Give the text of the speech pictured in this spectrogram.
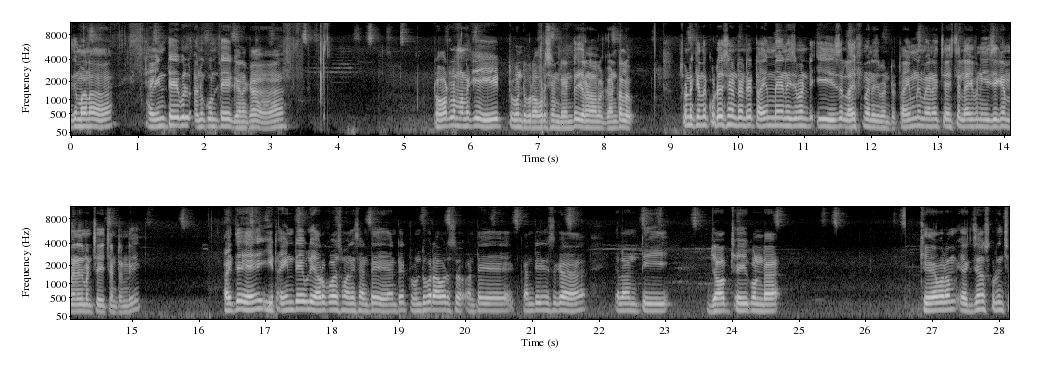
ఇది మన టైం టేబుల్ అనుకుంటే గనక టోటల్ మనకి ట్వంటీ ఫోర్ అవర్స్ అండి అంటే ఇరవై నాలుగు గంటలు. చూడండి కింద కొటేషన్ ఏంటంటే time management is life management. టైంని మేనేజ్ చేస్తే లైఫ్ని ఈజీగా మేనేజ్మెంట్ చేయొచ్చు అంటండి అయితే ఈ టైం టేబుల్ ఎవరి కోసం అనేసి అంటే అంటే ట్వంటీ ఫోర్ అవర్స్ అంటే కంటిన్యూస్గా ఎలాంటి జాబ్ చేయకుండా కేవలం ఎగ్జామ్స్ గురించి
